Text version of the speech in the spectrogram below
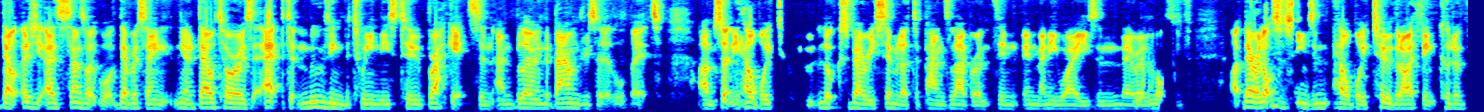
Del, as, as sounds like what Deborah's saying, you know, Del Toro is apt at moving between these two brackets and, and blurring the boundaries a little bit. Um, certainly, Hellboy looks very similar to Pan's Labyrinth in, in many ways, and there are lots of uh, there are lots of scenes in Hellboy 2 that I think could have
